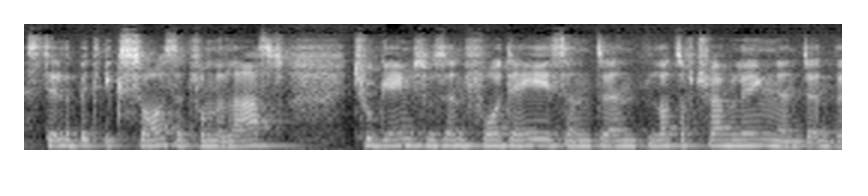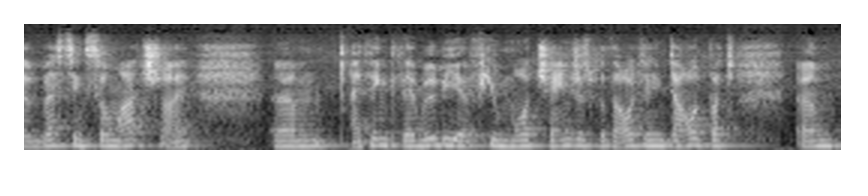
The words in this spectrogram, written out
still a bit exhausted from the last two games within four days and, and lots of traveling and, and investing so much. I um, I think there will be a few more changes without any doubt, but um,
